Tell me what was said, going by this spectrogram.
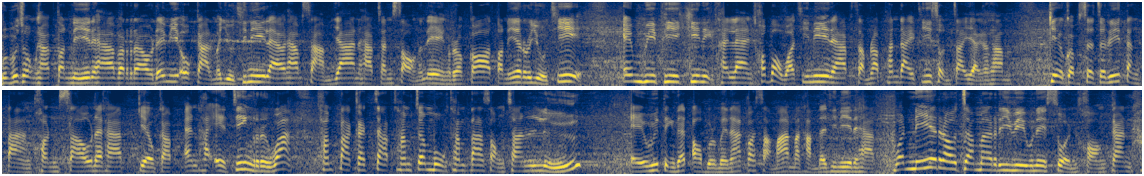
คุณผู้ชมครับตอนนี้นะครับเราได้มีโอกาสมาอยู่ที่นี่แล้วนะครับสามย่านนะครับชั้น 2 นั่นเอง แล้วก็ตอนนี้เราอยู่ที่ MVP Clinic Thailand เขาบอกว่าที่นี่นะครับสำหรับท่านใดที่สนใจอยากจะทำเกี่ยวกับเซอร์เจอรี่ต่างๆคอนซัลท์นะครับเกี่ยวกับ anti aging หรือว่าทำปากกระจับทำจมูกทำตา2ชั้น หรือ Everything that all บนใบหน้าก็สามารถมาทำได้ที่นี่นะครับ วันนี้เราจะมารีวิวในส่วนของการท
